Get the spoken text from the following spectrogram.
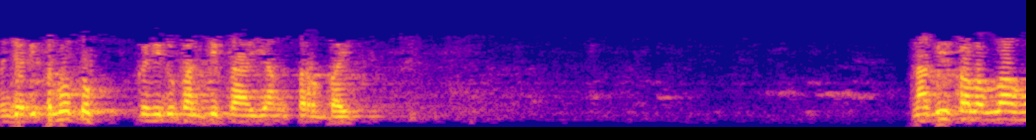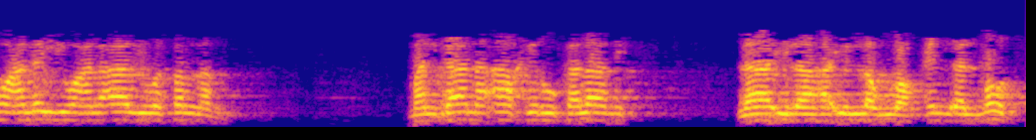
menjadi penutup kehidupan kita yang terbaik. Nabi sallallahu alaihi wa ala alihi wasallam Man kana akhiru kalami la ilaha illallah indal maut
